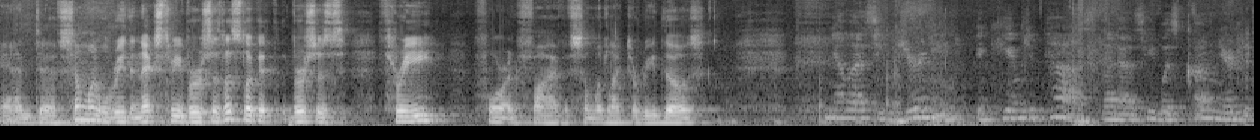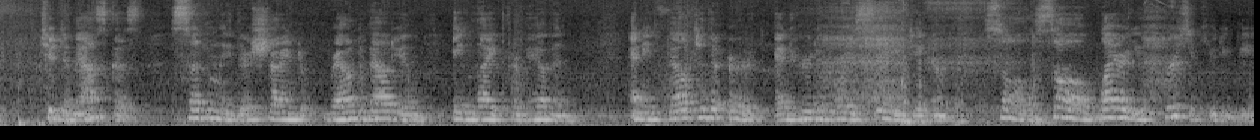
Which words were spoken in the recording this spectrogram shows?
And if someone will read the next three verses, let's look at verses 3, 4, and 5, if someone would like to read those. Now as he journeyed, it came to pass that as he was come near to, to Damascus, suddenly there shined round about him a light from heaven. And he fell to the earth and heard a voice saying to him, Saul, Saul, why are you persecuting me?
